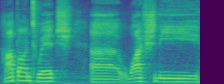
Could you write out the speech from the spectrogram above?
hop on Twitch, uh, watch the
